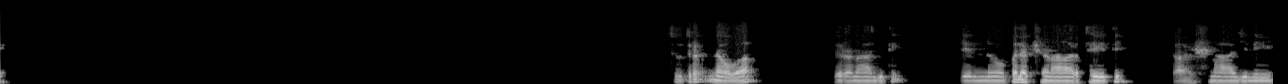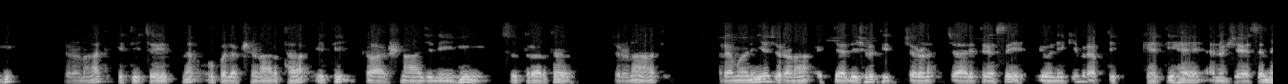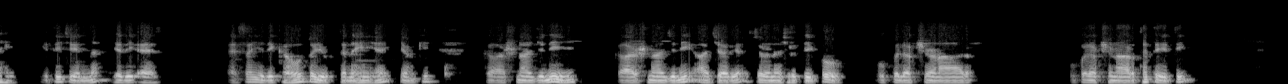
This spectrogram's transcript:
सूत्र नौवा, चरणादिति, चेन्नोपलक्षणार्थेति कार्ष्णाजिनीः चरणात् इति चेत्न उपलक्षणार्था इति कार्ष्णाजिनीः सूत्रार्थ, चरणात् रमणीय चरण इत्यादि श्रुति चरण, चारित्र से योनि की प्राप्ति कहती है अनुशय से नहीं। इति चिन्ह, यदि ऐसा यदि कहो तो युक्त नहीं है, क्योंकि कार्षणाजिनी कार्षणाजिनी आचार्य चरण श्रुति को उपलक्षणार उपलक्षणार्थ तेति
